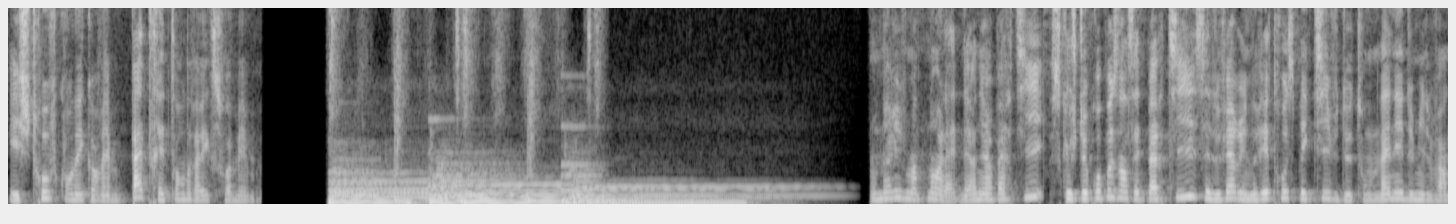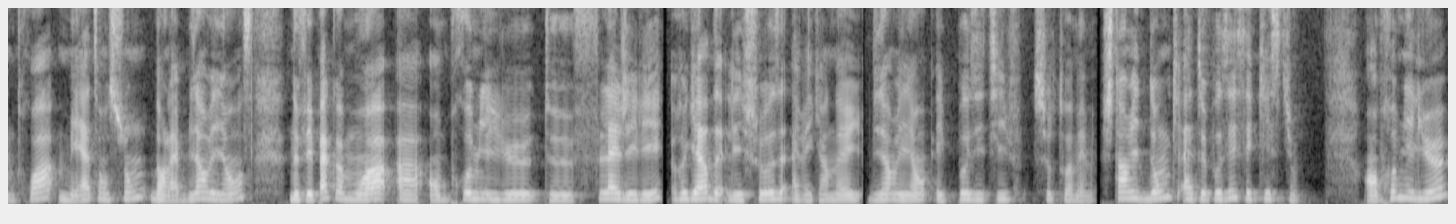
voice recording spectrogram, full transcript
et je trouve qu'on est quand même pas très tendre avec soi-même. On arrive maintenant à la dernière partie. Ce que je te propose dans cette partie, c'est de faire une rétrospective de ton année 2023, mais attention, dans la bienveillance, ne fais pas comme moi à en premier lieu te flageller. Regarde les choses avec un œil bienveillant et positif sur toi-même. Je t'invite donc à te poser ces questions. En premier lieu,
